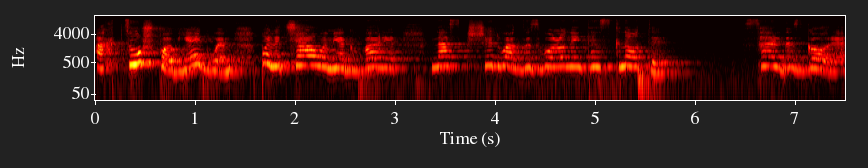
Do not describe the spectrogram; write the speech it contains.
Ach, cóż pobiegłem? Poleciałem jak wariat na skrzydłach wyzwolonej tęsknoty. Sardes gore.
